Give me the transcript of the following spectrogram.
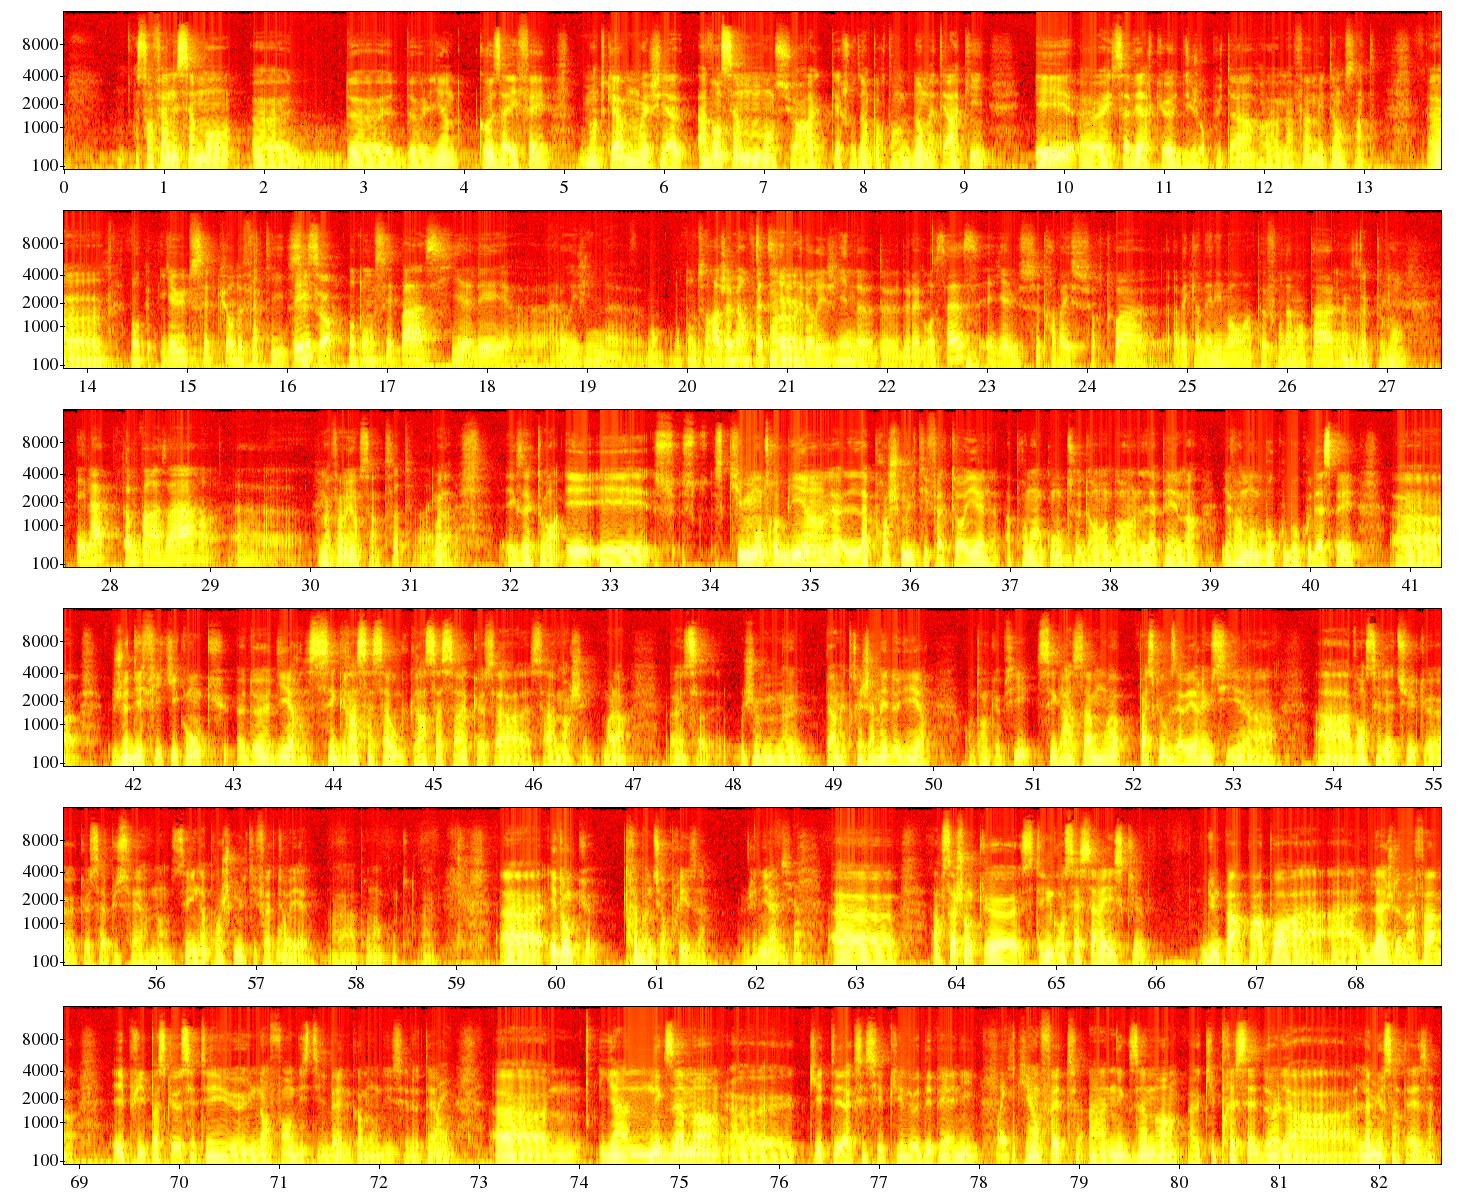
sans faire nécessairement euh, de, de, lien de cause à effet, mais en tout cas, moi j'ai avancé un moment sur quelque chose d'important dans ma thérapie, et il s'avère que dix jours plus tard, ma femme était enceinte. Euh, Donc il y a eu cette cure de fertilité dont on ne sait pas si elle est euh, à l'origine, euh, bon, dont on ne saura jamais en fait si elle est à l'origine de, la grossesse. Mm. Et il y a eu ce travail sur toi avec un élément un peu fondamental. Exactement. Et là, comme par hasard, ma femme est enceinte. voilà. Exactement. Et, ce qui montre bien l'approche multifactorielle à prendre en compte dans, dans la PMA. Il y a vraiment beaucoup, beaucoup d'aspects. Euh, je défie quiconque de dire c'est grâce à ça ou grâce à ça que ça, ça a marché. Voilà. Euh, je ne me permettrai jamais de dire en tant que psy c'est grâce à moi parce que vous avez réussi à, avancer là-dessus que, que, ça puisse faire. Non, c'est une approche multifactorielle à prendre en compte. Euh, et donc, très bonne surprise génial. Euh, alors sachant que c'était une grossesse à risque, d'une part par rapport à, l'âge de ma femme, et puis parce que c'était une enfant d'Istilben, comme on dit, c'est le terme, euh, il y a un examen euh, qui était accessible, qui est le DPNI, qui est en fait un examen qui précède la, la myosynthèse,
